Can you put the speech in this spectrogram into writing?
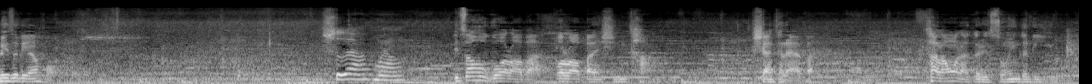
妹子脸红。是啊，我儿。你招呼过老板，我老板姓唐，想起来了吧？他让我来给你送一个礼物。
